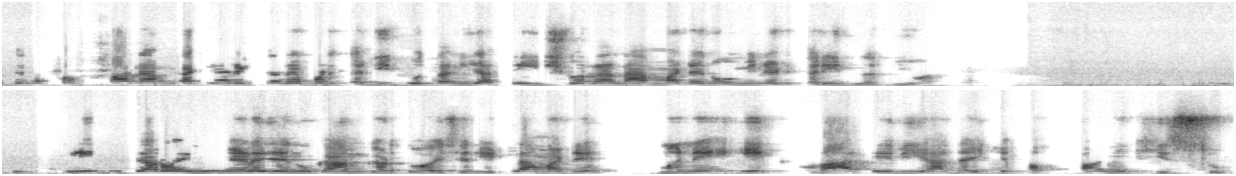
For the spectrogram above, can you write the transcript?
તેના પપ્પા નામના કેરેક્ટરે પણ કદી પોતાની જાતને ઈશ્વરના નામ માટે નોમિનેટ કરી જ નથી હોતો. એ બિચારો એની મેળે જ એનું કામ કરતો હોય છે એટલા માટે મને એક વાત એવી યાદ આવી કે પપ્પાનું ખિસ્સું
